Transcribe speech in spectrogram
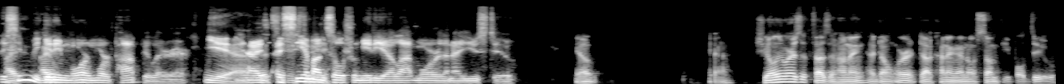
they I- seem to be I- getting more and more popular. yeah. And I, I see them on social media a lot more than I used to. Yep. Yeah. She only wears it pheasant hunting. I don't wear it duck hunting. I know some people do.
